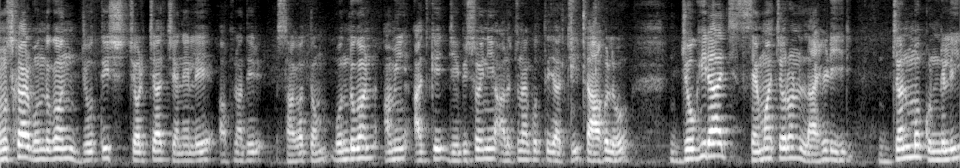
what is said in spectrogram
নমস্কার বন্ধুগণ, জ্যোতিষ চর্চা চ্যানেলে আপনাদের স্বাগতম। বন্ধুগণ, আমি আজকে যে বিষয় নিয়ে আলোচনা করতে যাচ্ছি তা হলো যোগীরাজ শ্যামাচরণ লাহিড়ির জন্মকুণ্ডলী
